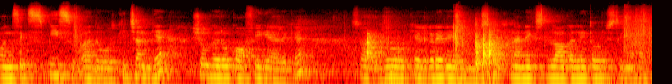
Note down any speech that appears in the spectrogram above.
ಒಂದು ಸಿಕ್ಸ್ ಪೀಸು ಅದು ಕಿಚನ್ಗೆ ಶುಗರು ಕಾಫಿಗೆ ಅದಕ್ಕೆ. ಸೊ ಅದು ಕೆಳಗಡೆನೇ ಇದೆ ನಾನು ನೆಕ್ಸ್ಟ್ ಬ್ಲಾಗಲ್ಲಿ ತೋರಿಸ್ತೀನಿ ಅಂತ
